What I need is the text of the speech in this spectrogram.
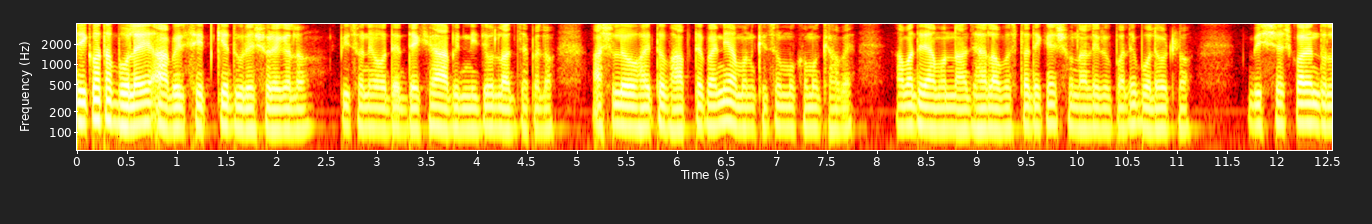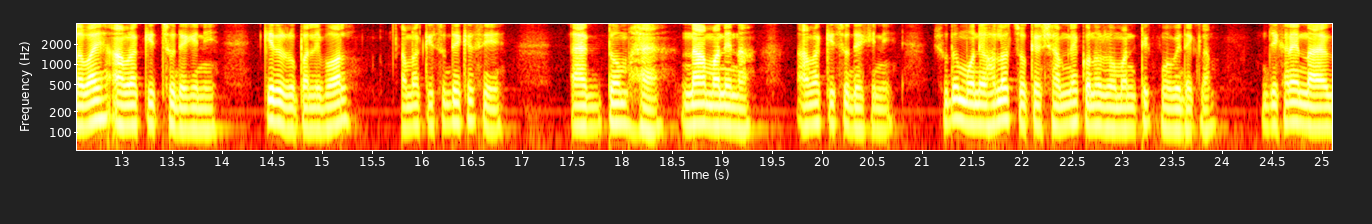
এই কথা বলে আবির সিটকে দূরে সরে গেল। পিছনে ওদের দেখে আবির নিজেও লজ্জা পেল। আসলে ও হয়তো ভাবতে পারেনি এমন কিছুর মুখোমুখি হবে। আমাদের এমন নাজেহাল অবস্থা দেখে সোনালি রূপালি বলে উঠল, বিশ্বাস করেন দুলাভাই, আমরা কিচ্ছু দেখিনি। কিরে রূপালি, বল, আমরা কিছু দেখেছি? একদম হ্যাঁ না মানে না, আমরা কিছু দেখিনি। শুধু মনে হলো চোখের সামনে কোনো রোমান্টিক মুভি দেখলাম, যেখানে নায়ক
